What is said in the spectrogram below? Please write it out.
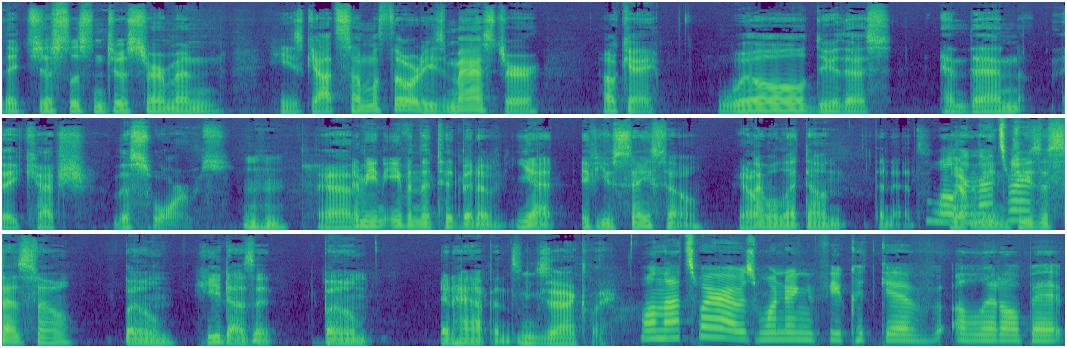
They just listened to a sermon. He's got some authority. He's master. Okay, we'll do this. And then they catch the swarms. Mm-hmm. And I mean, even the tidbit of yet, if you say so, Yep. I will let down the nets. Well, Yep. and I mean, that's right. Jesus says so. Boom. He does it. Boom. It happens. exactly. Well, and that's where I was wondering if you could give a little bit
